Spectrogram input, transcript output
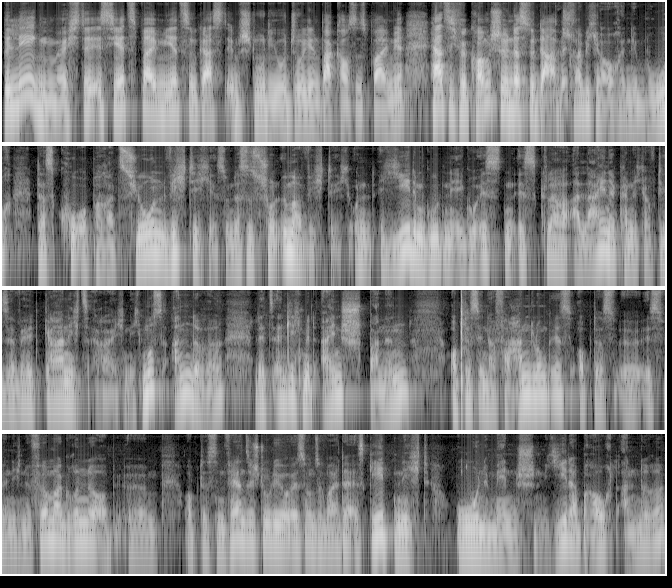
belegen möchte, ist jetzt bei mir zu Gast im Studio. Julian Backhaus ist bei mir. Herzlich willkommen, schön, dass du da Das bist. schreibe ich ja auch in dem Buch, dass Kooperation wichtig ist. Und das ist schon immer wichtig. Und jedem guten Egoisten ist klar, alleine kann ich auf dieser Welt gar nichts erreichen. Ich muss andere letztendlich mit einspannen, ob das in einer Verhandlung ist, ob das äh, ist, wenn ich eine Firma gründe, ob, ähm, ob das ein Fernsehstudio ist und so weiter. Es geht nicht ohne Menschen. Jeder braucht andere.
